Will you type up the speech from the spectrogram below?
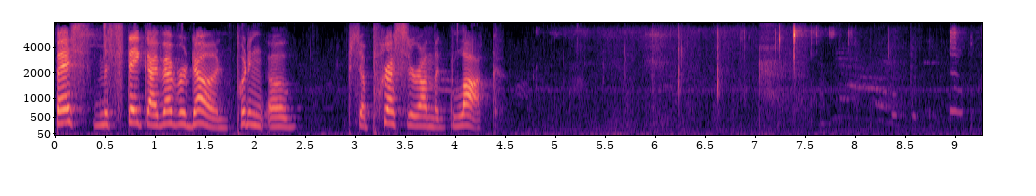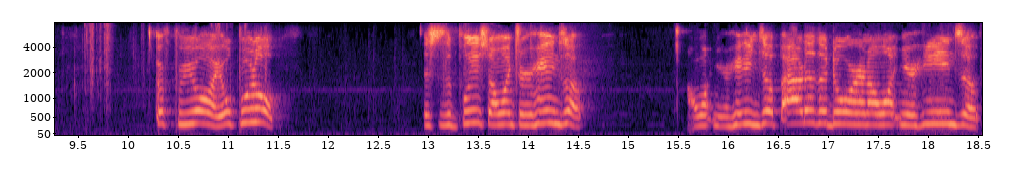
Best mistake I've ever done, putting a suppressor on the Glock. FBI, open up. This is the police. I want your hands up. I want your hands up out of the door and I want your hands up.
